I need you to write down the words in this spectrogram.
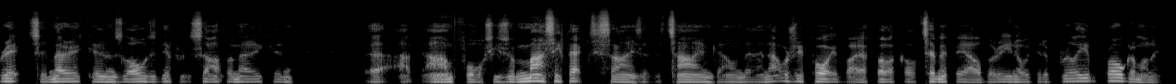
Brits, Americans, loads of different South American uh, armed forces. A massive exercise at the time down there, and that was reported by a fellow called Timothy Alberino, who did a brilliant program on it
